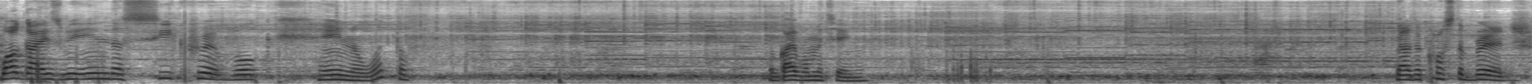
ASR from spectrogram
Well, guys, we're in the secret volcano. What the f The guy vomiting. That's across the bridge.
